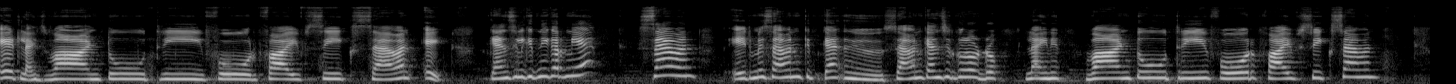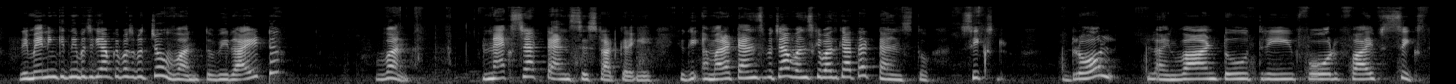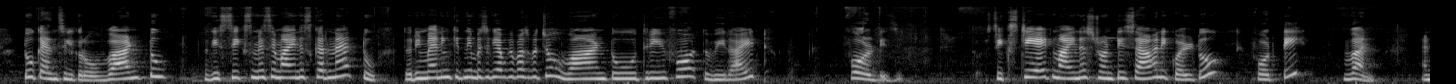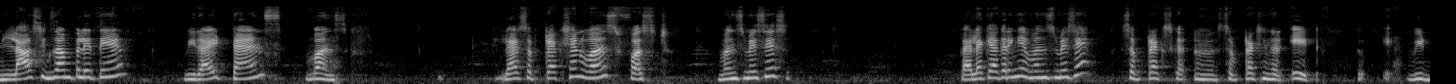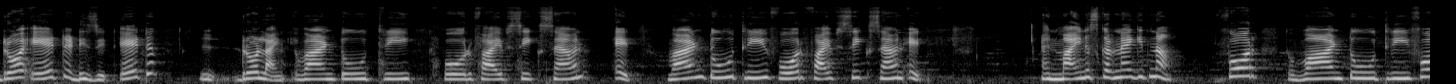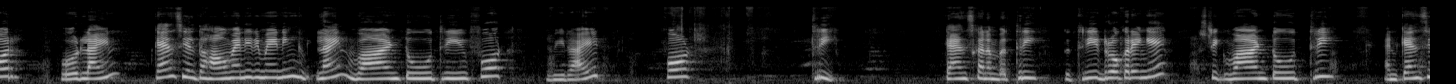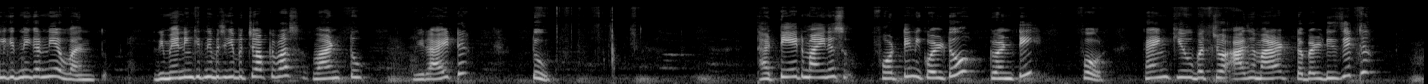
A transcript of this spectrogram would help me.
eight lines one two three four five six seven eight cancel कितनी करनी है? Seven eight में seven seven cancel करो ड्रॉ लाइन है। One two three four five six seven remaining कितनी बच गई आपके पास बच्चों? वन तो वी राइट वन नेक्स्ट है टेंस से स्टार्ट करेंगे। क्योंकि हमारा टेंस बचा वंस के बाद क्या आता है? टेंस तो six draw line one two three four five six two cancel करो। वन टू क्योंकि सिक्स में से माइनस करना है टू तो रिमेनिंग कितनी बच गई आपके पास बच्चों? वन टू थ्री फोर तो वी राइट फोर डिजिट तो sixty eight minus twenty seven equal to forty one and last example लेते हैं। We write tens ones let subtraction ones first ones में से पहला क्या करेंगे? वंस में से सब्ट्रैक्ट कर सब्ट्रैक्शन कर एट तो we draw eight digit eight draw line one two three four five six seven eight one two three four five six seven eight and minus करना है कितना? फोर तो one two three four four line cancel तो how many remaining line one two three four we write four three tens का number three तो three draw करेंगे. Stick one two three and cancel कितनी करनी है? One two remaining कितनी बचेगी बच्चों आपके पास? One two we write two thirty eight minus fourteen equal to twenty four thank you बच्चों. आज हमारा डबल डिजिट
